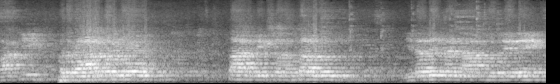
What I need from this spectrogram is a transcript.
ਬਾਕੀ ਪਰਿਵਾਰ ਵੱਲੋਂ ਧਾਰਮਿਕ ਸੰਸਥਾ ਨੂੰ, ਜਿਨ੍ਹਾਂ ਦੇ ਮੈਂ ਨਾਮ ਬੋਲੇ ਨੇ,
